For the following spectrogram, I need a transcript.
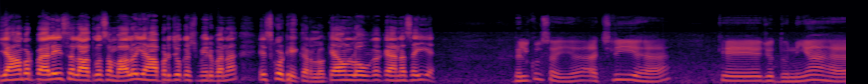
यहाँ पर पहले ही सलाद को संभालो, यहाँ पर जो कश्मीर बना, इसको ठीक कर लो। क्या उन लोगों का कहना सही है? बिल्कुल सही है। एक्चुअली ये है कि जो दुनिया है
